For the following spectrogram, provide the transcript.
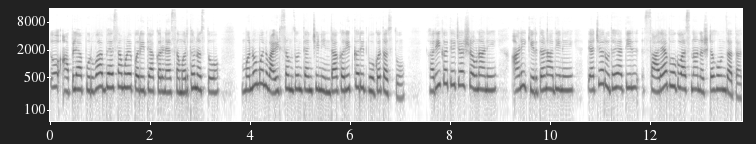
तो आपल्या पूर्वाभ्यासामुळे परित्याग करण्यास समर्थ नसतो मनोमन वाईट समजून त्यांची निंदा करीत करीत भोगत असतो. हरिकथेच्या श्रवणाने आणि कीर्तनादीने त्याच्या हृदयातील साऱ्या भोगवासना नष्ट होऊन जातात.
